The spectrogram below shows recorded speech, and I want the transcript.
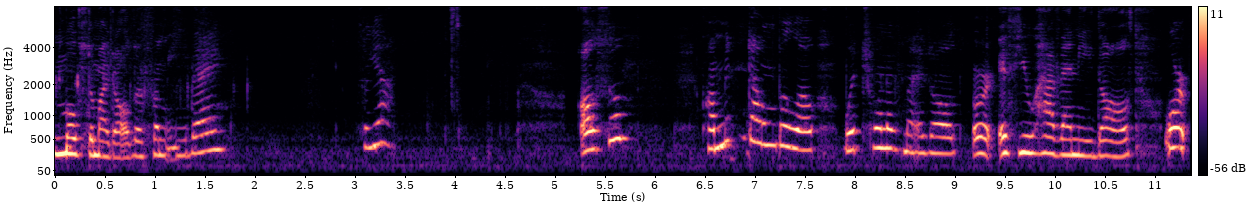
Most of my dolls are from eBay. So yeah. Also, comment down below which one of my dolls, or if you have any dolls, or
